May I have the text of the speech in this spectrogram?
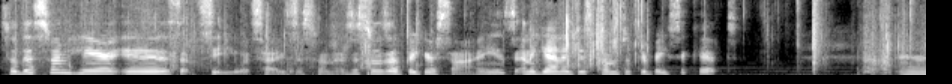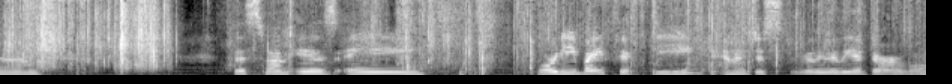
So this one here is, let's see what size this one is. This one's a bigger size. And again, it just comes with your basic kit. And this one is a 40 by 50. And it's just really, really adorable.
